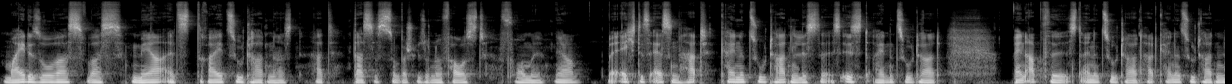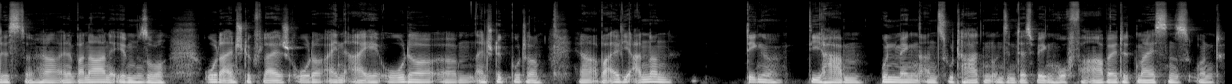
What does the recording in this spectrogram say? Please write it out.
Meide sowas, was mehr als drei Zutaten hat. Das ist zum Beispiel so eine Faustformel, ja. Weil echtes Essen hat keine Zutatenliste, es ist eine Zutat. Ein Apfel ist eine Zutat, hat keine Zutatenliste. Ja, eine Banane ebenso. Oder ein Stück Fleisch oder ein Ei oder ähm, ein Stück Butter. Ja, aber all die anderen Dinge, die haben Unmengen an Zutaten und sind deswegen hochverarbeitet meistens und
